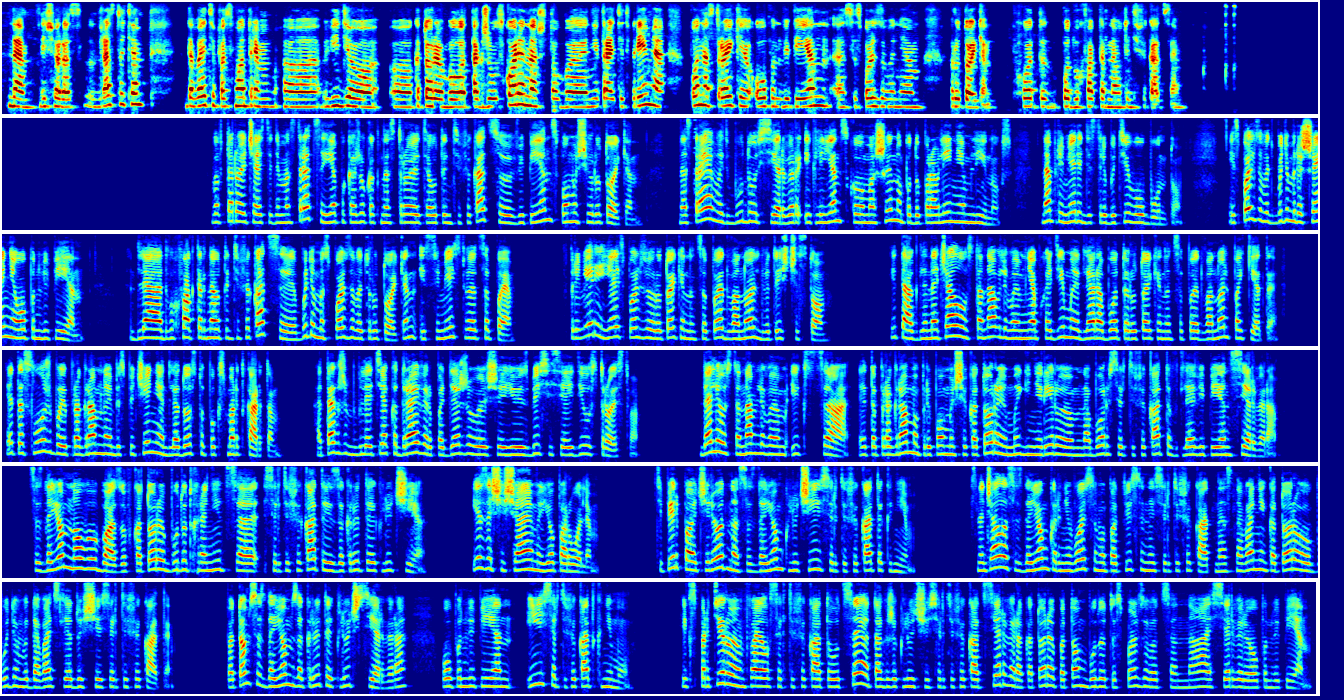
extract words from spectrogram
Да, еще раз здравствуйте. Давайте посмотрим э, видео, э, которое было также ускорено, чтобы не тратить время по настройке OpenVPN э, с использованием RUTOKEN, вход по двухфакторной аутентификации. Во второй части демонстрации я покажу, как настроить аутентификацию VPN с помощью RUTOKEN. Настраивать буду сервер и клиентскую машину под управлением Linux на примере дистрибутива Ubuntu. Использовать будем решение OpenVPN. Для двухфакторной аутентификации будем использовать RUTOKEN из семейства ECP. В примере я использую RUTOKEN ECP 2.0 2100. Итак, для начала устанавливаем необходимые для работы RUTOKEN ECP 2.0 пакеты. Это службы и программное обеспечение для доступа к смарт-картам, а также библиотека драйвер, поддерживающая USB CCID устройства. Далее устанавливаем XCA. Это программа, при помощи которой мы генерируем набор сертификатов для VPN-сервера. Создаем новую базу, в которой будут храниться сертификаты и закрытые ключи, и защищаем ее паролем. Теперь поочередно создаем ключи и сертификаты к ним. Сначала создаем корневой самоподписанный сертификат, на основании которого будем выдавать следующие сертификаты. Потом создаем закрытый ключ сервера, OpenVPN и сертификат к нему. Экспортируем файл сертификата UC, а также ключ и сертификат сервера, которые потом будут использоваться на сервере OpenVPN.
